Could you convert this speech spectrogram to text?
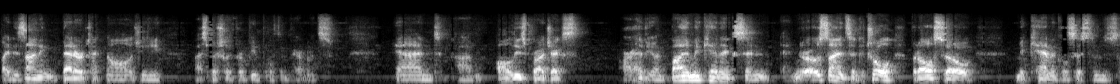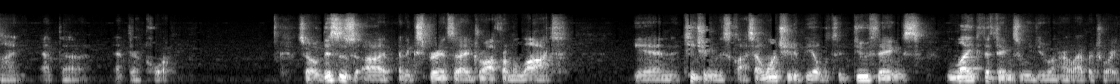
by designing better technology, especially for people with impairments. And um, all these projects are heavy on biomechanics and, and, neuroscience and control, but also mechanical system design at the, at their core. So this is uh, an experience that I draw from a lot in teaching this class. I want you to be able to do things like the things we do in our laboratory.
